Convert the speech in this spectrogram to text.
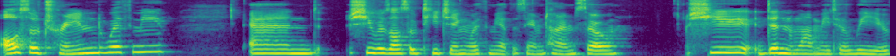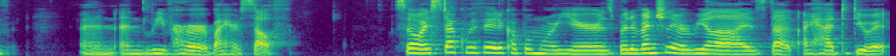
also trained with me and she was also teaching with me at the same time. So she didn't want me to leave and and leave her by herself. So I stuck with it a couple more years, but eventually I realized that I had to do it.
